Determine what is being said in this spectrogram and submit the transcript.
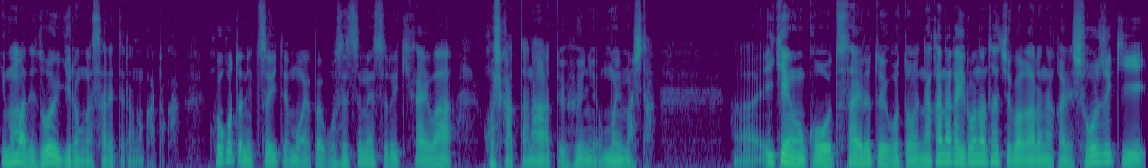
今までどういう議論がされてたのかとかこういうことについてもやっぱりご説明する機会は欲しかったなというふうに思いました。意見をこう伝えるということはなかなかいろんな立場がある中で正直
